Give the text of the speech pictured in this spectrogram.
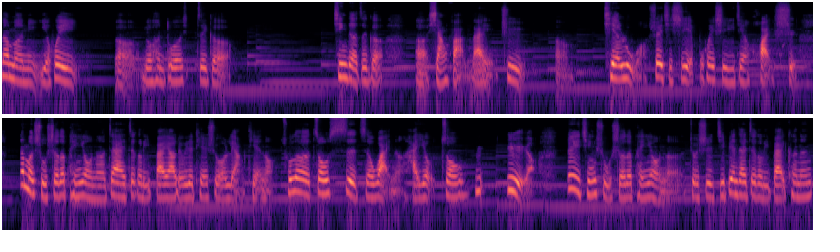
那么你也会呃有很多这个新的这个呃想法来去呃切入哦，所以其实也不会是一件坏事。那么属蛇的朋友呢，在这个礼拜要留意的天数有两天哦，除了周四之外呢，还有周日日哦。所以，请属蛇的朋友呢，就是即便在这个礼拜，可能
